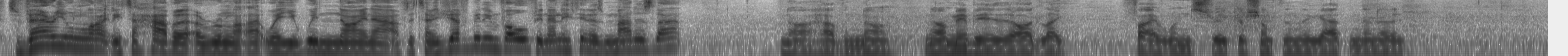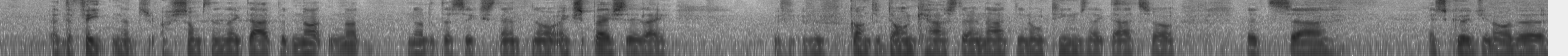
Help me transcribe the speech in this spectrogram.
it's very unlikely to have a, a run like that where you win nine out of the ten. Have you ever been involved in anything as mad as that? No, I haven't. No, no. Maybe the odd like five win streak or something like that, and then a, a defeat or something like that. But not not not at this extent. No, especially like we've, we've gone to Doncaster and that. You know, teams like that. So it's uh, it's good. You know the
